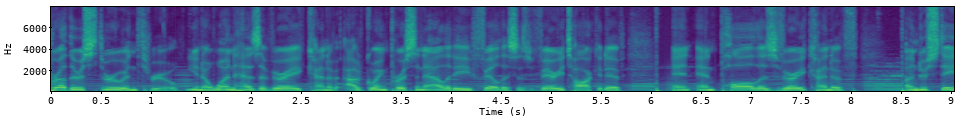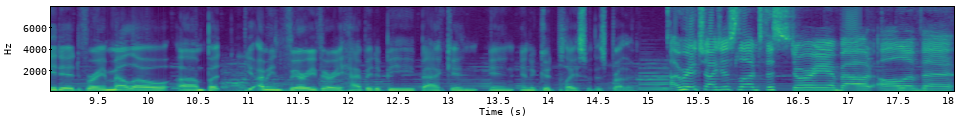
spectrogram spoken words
brothers through and through. You know, one has a very kind of outgoing personality. Phil, is very talkative, and and Paul is very kind of understated, very mellow. Um, but I mean, very very happy to be back in in in a good place with his brother. Uh, Rich, I just loved the story about all of the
